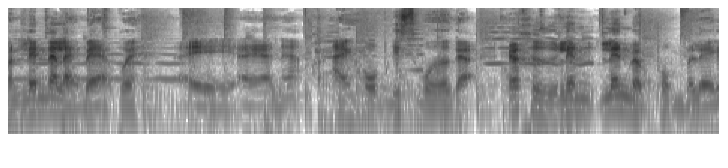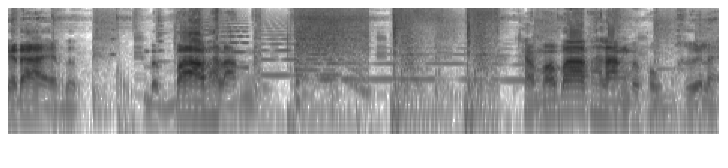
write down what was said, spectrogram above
มันเล่นได้หลายแบบเว้ยไอไออันเนี้ย I hope this work อะก็คือเล่นเล่นแบบผมไปเลยก็ได้อะแบบแบบบ้าพลัง ถามว่าบ้าพลังแบบผมคืออะไร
